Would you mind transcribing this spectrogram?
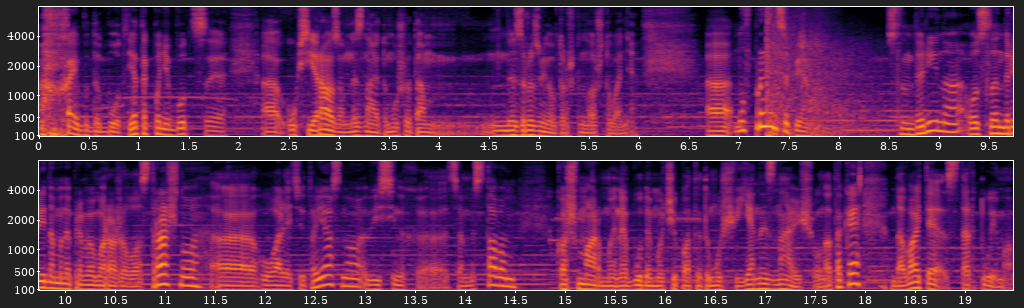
Хай буде бот. Я так поняв, бот це а, усі разом не знаю, тому що там не зрозуміло трошки налаштування. А, ну, в принципі, Слендеріна. От Слендеріна мене прям виморажувала страшно. А, Гуаліті то ясно. Вісінг це ми ставимо. Кошмар ми не будемо чіпати, тому що я не знаю, що воно таке. Давайте стартуємо.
